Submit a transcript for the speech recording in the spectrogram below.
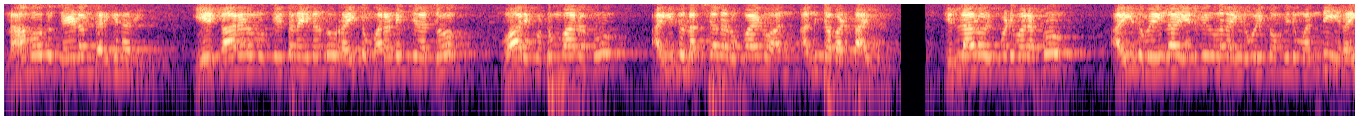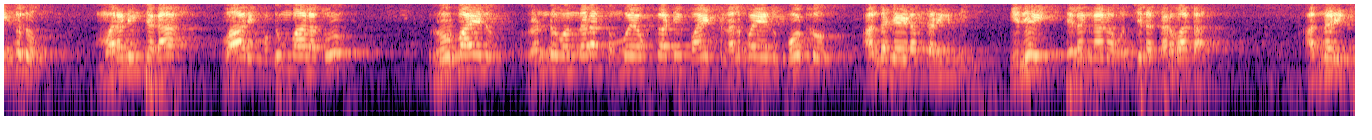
నామోదు చేయడం జరిగినది. ఏ కారణము చేతనైనను రైతు మరణించినచో వారి కుటుంబాలకు ఐదు లక్షల రూపాయలు అన్- అందించబడతాయి. జిల్లాలో ఇప్పటి వరకు ఐదు వేల ఎనిమిది వందల ఇరవై తొమ్మిది మంది రైతులు మరణించగా వారి కుటుంబాలకు రూపాయలు రెండు వందల తొంభై ఒకటి పాయింట్ నలభై ఐదు కోట్లు అందజేయడం జరిగింది. ఇది తెలంగాణ వచ్చిన తర్వాత అందరికి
